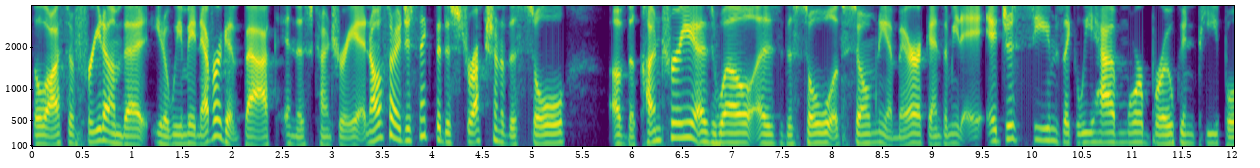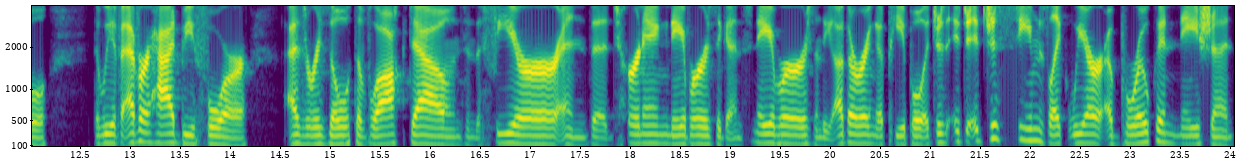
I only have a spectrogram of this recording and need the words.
the loss of freedom that you know we may never get back in this country. And also i just think the destruction of the soul of the country as well as the soul of so many americans. I mean it, it just seems like we have more broken people than we have ever had before as a result of lockdowns and the fear and the turning neighbors against neighbors and the othering of people. It just it, it just seems like we are a broken nation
